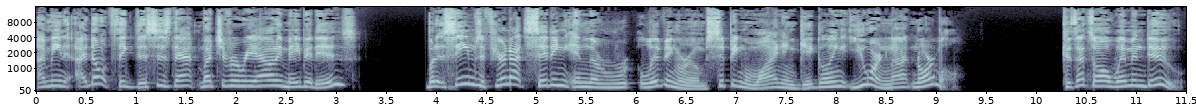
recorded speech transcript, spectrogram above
I mean, I don't think this is that much of a reality. Maybe it is. But it seems if you're not sitting in the r- living room sipping wine and giggling, you are not normal. Cuz that's all women do.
